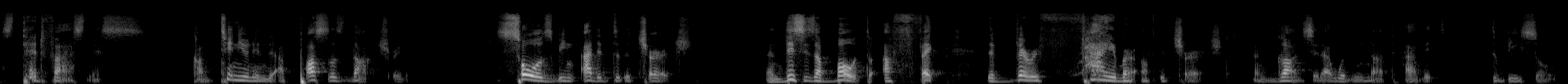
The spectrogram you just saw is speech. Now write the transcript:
steadfastness, continuing in the apostles' doctrine, souls being added to the church. And this is about to affect the very fiber of the church. And God said, I would not have it to be so.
